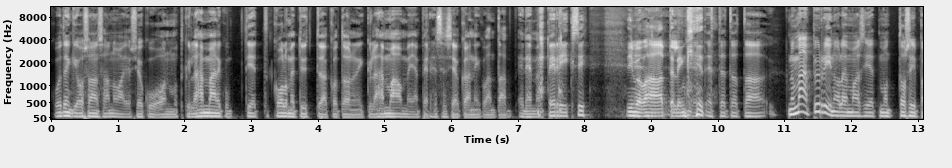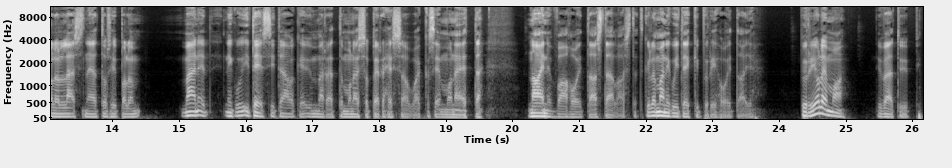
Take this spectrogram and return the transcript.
Kuitenkin osaan sanoa, jos joku on, mutta kyllähän mä niin tiedät, kolme tyttöä kotona, niin kyllähän mä oon meidän perheessä se, joka niin antaa enemmän periksi. niin mä vähän ajattelinkin. Että, että, tota, no mä pyrin olemaan siihen, että mä oon tosi paljon läsnä ja tosi paljon, mä en niin itse sitä oikein ymmärrä, että monessa perheessä on vaikka semmoinen, että – nainen vaan hoitaa sitä lasta. Et kyllä mä niinku itsekin pyrin hoitaa ja pyrin olemaan hyvä tyyppi.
